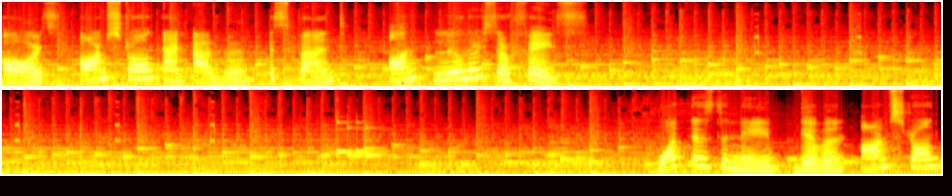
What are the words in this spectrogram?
hours Armstrong and Aldrin spent on lunar surface? What is the name given Armstrong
